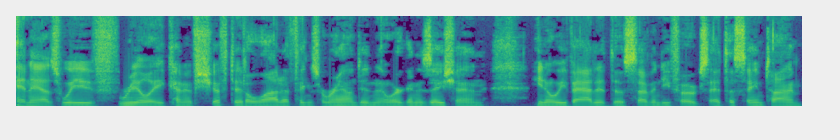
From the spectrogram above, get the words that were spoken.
and as we've really kind of shifted a lot of things around in the organization, you know, we've added those 70 folks at the same time.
